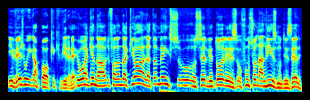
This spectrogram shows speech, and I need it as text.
e veja o Igapó o que que vira. É, o Agnaldo falando aqui, olha, também os servidores, o funcionalismo, diz ele,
